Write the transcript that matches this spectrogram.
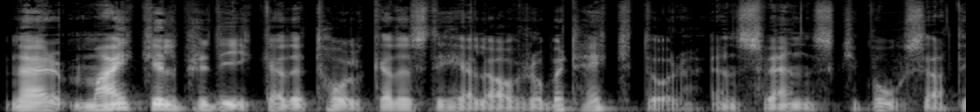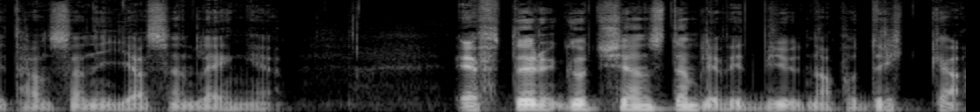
När Michael predikade tolkades det hela av Robert Hector, en svensk bosatt i Tanzania sedan länge. Efter gudstjänsten blev vi bjudna på dricka.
